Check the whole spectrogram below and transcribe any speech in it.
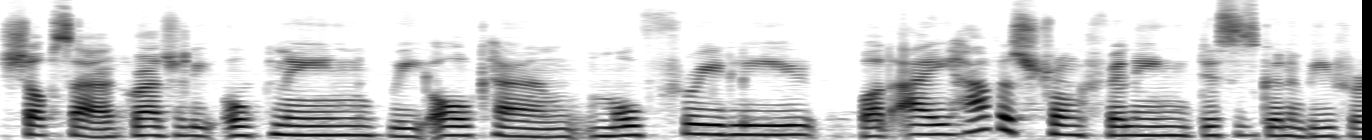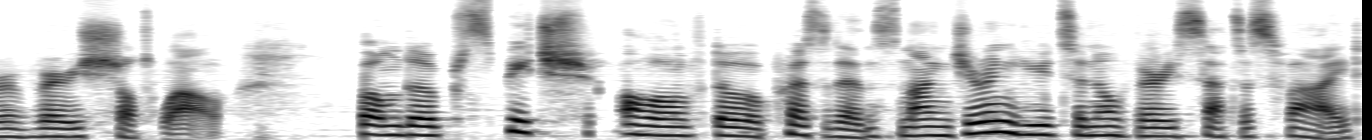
Shops are gradually opening. We all can move freely, but I have a strong feeling this is going to be for a very short while. From the speech of the president, Nigerian youths are not very satisfied.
